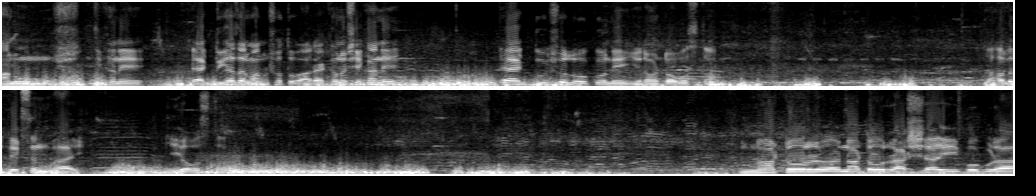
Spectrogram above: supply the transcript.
মানুষ যেখানে এক দুই হাজার মানুষ হতো, আর এখনও সেখানে এক দুইশো লোকও নেই, এরকম একটা অবস্থা। তাহলে দেখছেন ভাই, কি অবস্থা? নাটোর নাটোর রাজশাহী বগুড়া।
